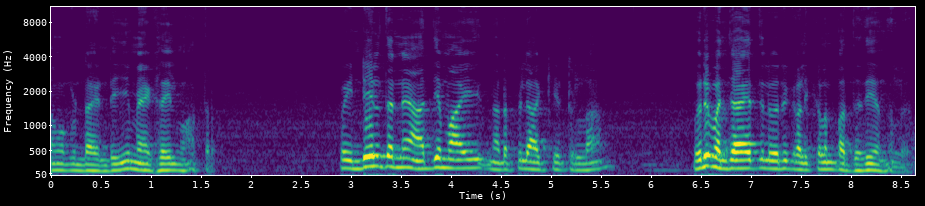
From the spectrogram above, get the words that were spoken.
നമുക്കുണ്ടായിട്ടുണ്ട് ഈ മേഖലയിൽ മാത്രം. അപ്പോൾ ഇന്ത്യയിൽ തന്നെ ആദ്യമായി നടപ്പിലാക്കിയിട്ടുള്ള ഒരു പഞ്ചായത്തിൽ ഒരു കളിക്കളം പദ്ധതി എന്നുള്ളത്.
